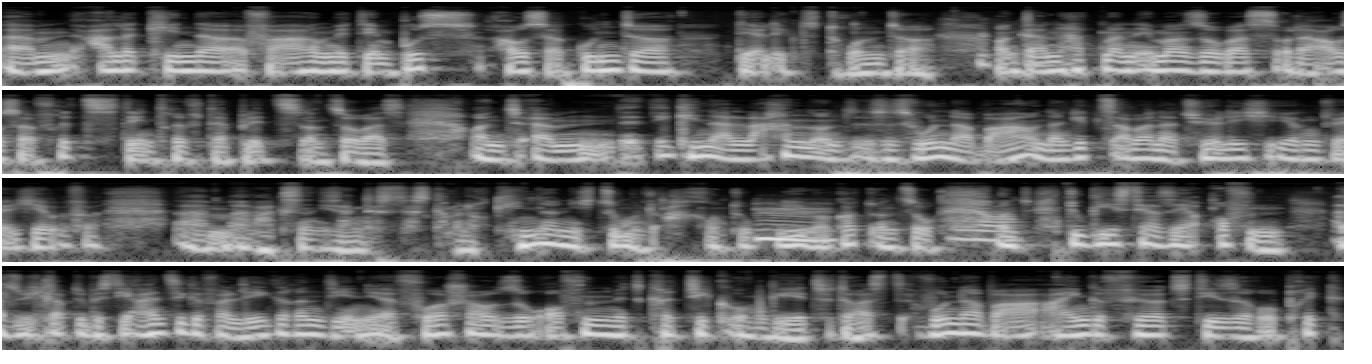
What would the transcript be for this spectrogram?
ähm, alle Kinder fahren mit dem Bus außer Gunther der liegt drunter. Und dann hat man immer sowas, oder außer Fritz, den trifft der Blitz und sowas. Und ähm, die Kinder lachen und es ist wunderbar. Und dann gibt's aber natürlich irgendwelche ähm, Erwachsene, die sagen, das, das kann man doch Kindern nicht zumuten. Ach, und du, mm. lieber Gott und so. Ja. Und du gehst ja sehr offen. Also ich glaube, du bist die einzige Verlegerin, die in der Vorschau so offen mit Kritik umgeht. Du hast wunderbar eingeführt diese Rubrik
